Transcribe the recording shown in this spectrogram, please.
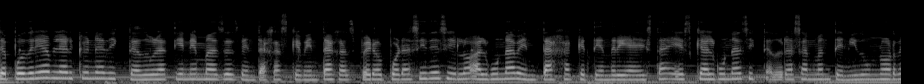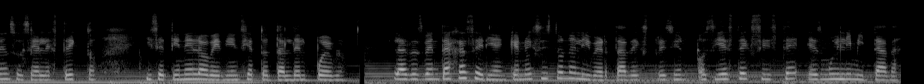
Se podría hablar que una dictadura tiene más desventajas que ventajas, pero por así decirlo, alguna ventaja que tendría esta es que algunas dictaduras han mantenido un orden social estricto y se tiene la obediencia total del pueblo. Las desventajas serían que no existe una libertad de expresión o si ésta existe es muy limitada.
